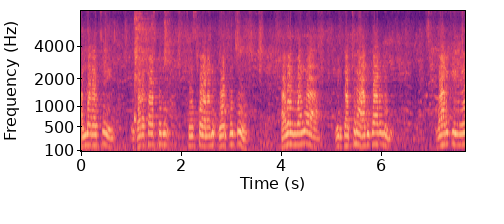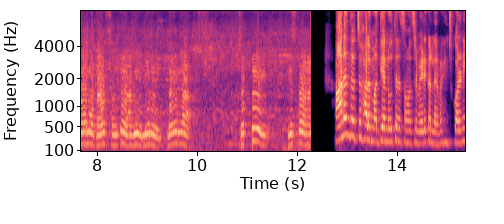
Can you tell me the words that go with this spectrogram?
అందరు వచ్చి దరఖాస్తులు చేసుకోవాలని కోరుకుంటూ అదేవిధంగా వీరికి వచ్చిన అధికారులు వారికి ఏదైనా డౌట్స్ ఉంటే అవి మీరు క్లియర్గా చెప్పి తీసుకోవాలి ఆనందోత్సవాల మధ్య నూతన సంవత్సర వేడుకలు నిర్వహించుకోవాలని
